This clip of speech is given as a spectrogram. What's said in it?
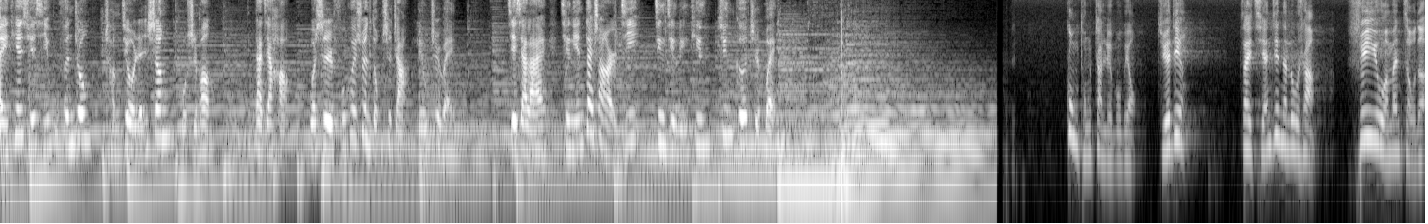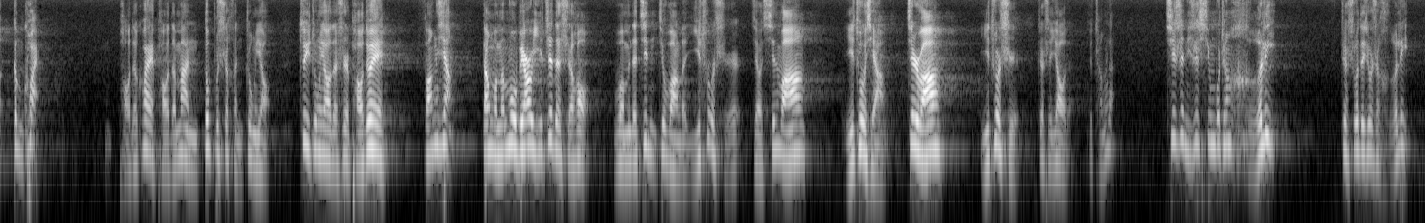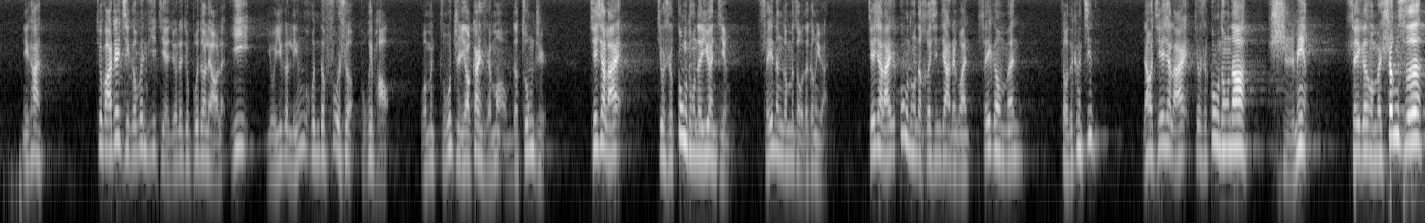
每天学习五分钟，成就人生不是梦。大家好，我是福汇顺董事长刘志伟。接下来，请您戴上耳机，静静聆听军歌智慧。共同战略目标决定，在前进的路上，谁与我们走得更快？跑得快、跑得慢都不是很重要，最重要的是跑对方向。当我们目标一致的时候，我们的劲就往了一处使，叫心往一处想，劲儿往一处使，这是要的，就成了。其实你是形不成合力，这说的就是合力。你看，就把这几个问题解决了，就不得了了。一有一个灵魂的辐射，不会跑。我们主旨要干什么？我们的宗旨。接下来。就是共同的愿景，谁能跟我们走得更远？接下来共同的核心价值观，谁跟我们 走得更近？然后接下来就是共同的使命，谁跟我们生死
